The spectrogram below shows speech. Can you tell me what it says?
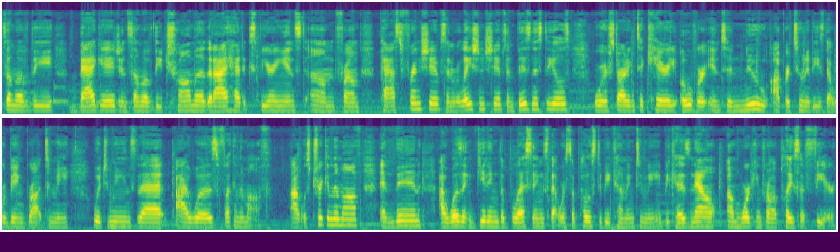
some of the baggage and some of the trauma that I had experienced um, from past friendships and relationships and business deals were starting to carry over into new opportunities that were being brought to me, which means that I was fucking them off. I was tricking them off, and then I wasn't getting the blessings that were supposed to be coming to me because now I'm working from a place of fear.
